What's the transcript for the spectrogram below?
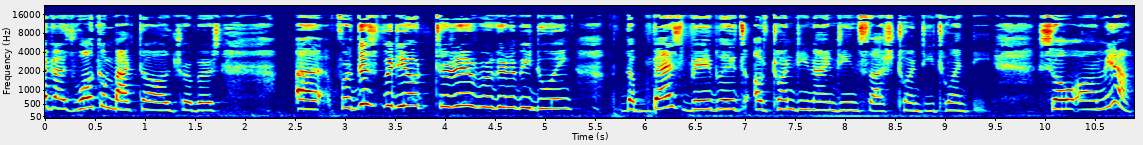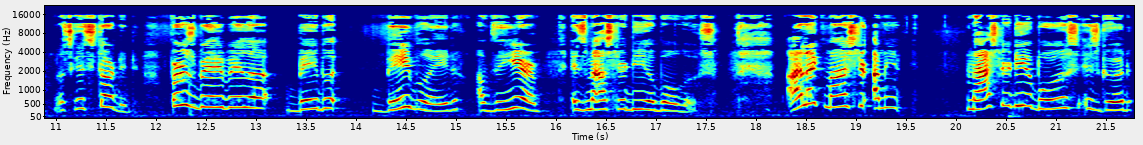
Hi guys, welcome back to Ultra Burst. Uh, for this video today, we're gonna be doing the best Beyblades of 2019 slash 2020. So um yeah, let's get started. First Beyblade, Beyblade, Beyblade of the year is Master Diabolus. I like Master. I mean, Master Diabolus is good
